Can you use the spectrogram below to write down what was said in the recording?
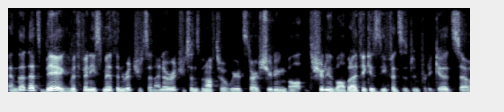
and that that's big with Finney Smith and Richardson. I know Richardson's been off to a weird start shooting ball, shooting the ball, but I think his defense has been pretty good. So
